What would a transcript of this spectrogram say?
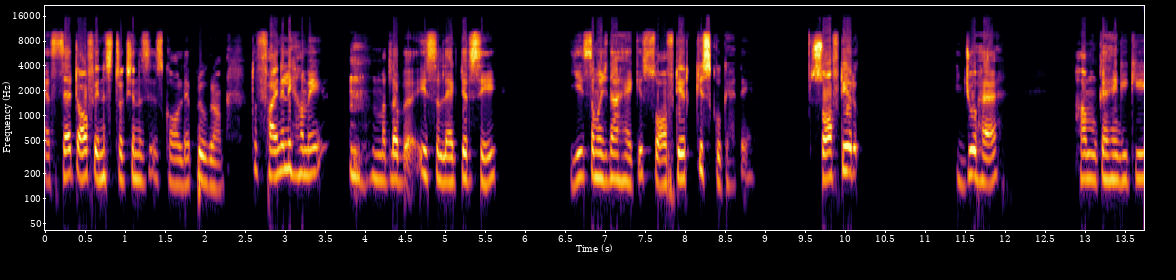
a set of instruction is called a program तो फाइनली हमें मतलब इस लेक्चर से ये समझना है कि सॉफ्टवेयर किसको कहते हैं? सॉफ्टवेयर जो है, हम कहेंगे कि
